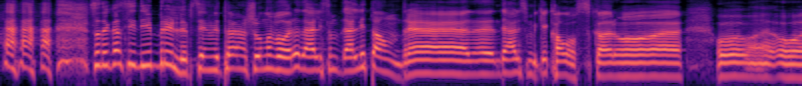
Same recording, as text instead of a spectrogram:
så du kan si de bryllupsinvitasjonene våre det er, liksom, det er litt andre Det er liksom ikke Karl Oskar og, og, og,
